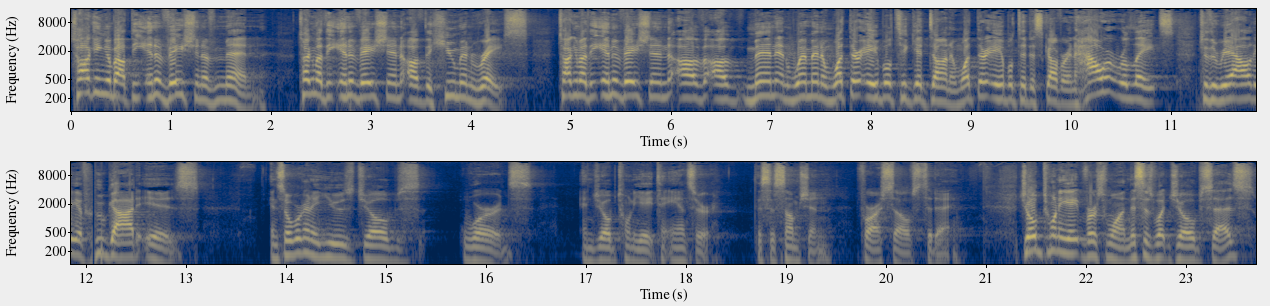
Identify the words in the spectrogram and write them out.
Talking about the innovation of men, talking about the innovation of the human race, talking about the innovation of, of men and women and what they're able to get done and what they're able to discover and how it relates to the reality of who God is. And so we're going to use Job's words in Job 28 to answer this assumption for ourselves today. Job 28, verse 1, this is what Job says.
